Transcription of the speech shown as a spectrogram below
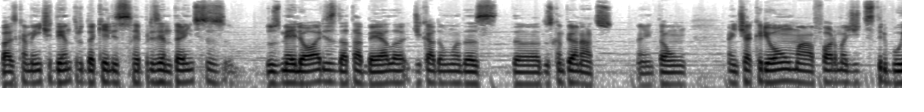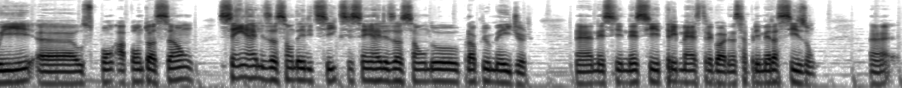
basicamente dentro daqueles representantes dos melhores da tabela de cada uma das da, dos campeonatos. Né? Então, a gente já criou uma forma de distribuir uh, os, a pontuação sem a realização da Elite Six e sem a realização do próprio Major, né? nesse, nesse trimestre agora, nessa primeira season. Uh,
